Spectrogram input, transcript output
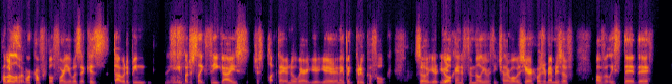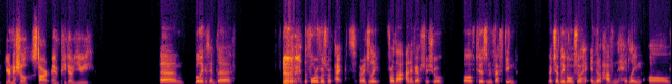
probably a little bit more comfortable for you, was it? Because that would have been, you're not just like three guys just plucked out of nowhere. You're, you're in a big group of folk, so you're, you're Yeah. all kind of familiar with each other. What was your what was your memories of of at least the the your initial start in? PWE? Um, well, like I said, the the four of us were picked originally for that anniversary show of 2015, which I believe also ended up having the headline of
